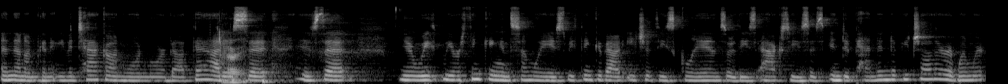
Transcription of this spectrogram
And then I'm going to even tack on one more about that is right. that is that you know we, we were thinking in some ways we think about each of these glands or these axes as independent of each other when we're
